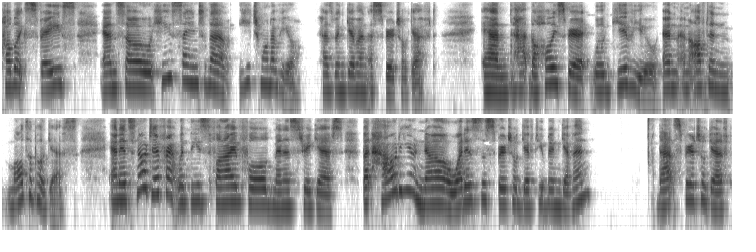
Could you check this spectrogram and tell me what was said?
public space. And so he's saying to them, each one of you has been given a spiritual gift. And that the Holy Spirit will give you, and, and often multiple gifts. And it's no different with these fivefold ministry gifts. But how do you know what is the spiritual gift you've been given? That spiritual gift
